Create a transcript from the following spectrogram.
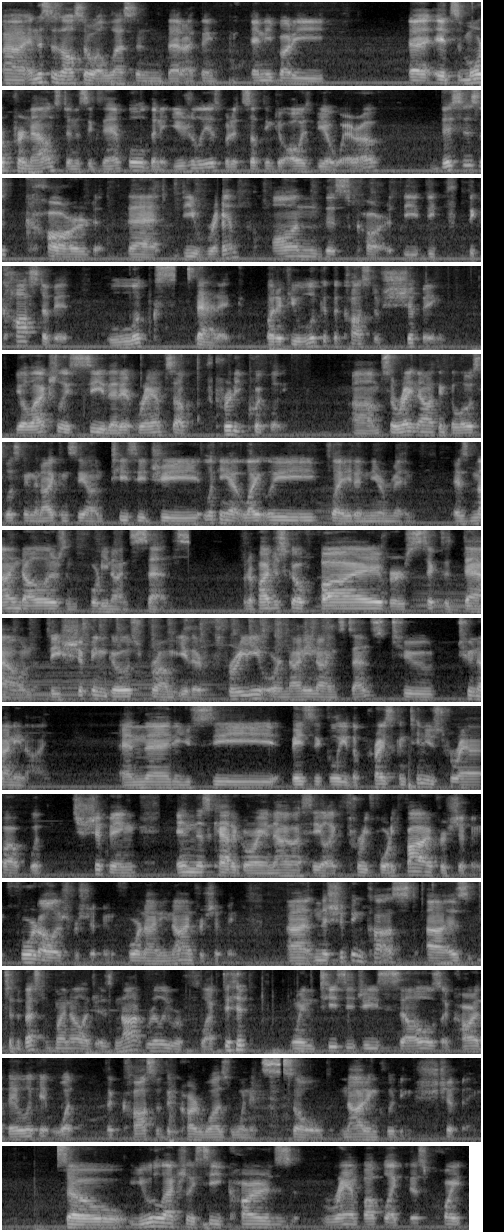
uh, and this is also a lesson that I think anybody. Uh, it's more pronounced in this example than it usually is, but it's something to always be aware of. This is a card that the ramp on this card, the, the, the cost of it looks static, but if you look at the cost of shipping, you'll actually see that it ramps up pretty quickly. Um, so right now, I think the lowest listing that I can see on TCG, looking at lightly played and near mint, is nine dollars and forty nine cents. But if I just go five or six down, the shipping goes from either free or ninety nine cents to two ninety nine, and then you see basically the price continues to ramp up with shipping in this category. And now I see like three forty five for shipping, four dollars for shipping, four ninety nine for shipping. Uh, and the shipping cost uh, is, to the best of my knowledge, is not really reflected when TCG sells a card. They look at what the cost of the card was when it's sold, not including shipping. So you will actually see cards ramp up like this quite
